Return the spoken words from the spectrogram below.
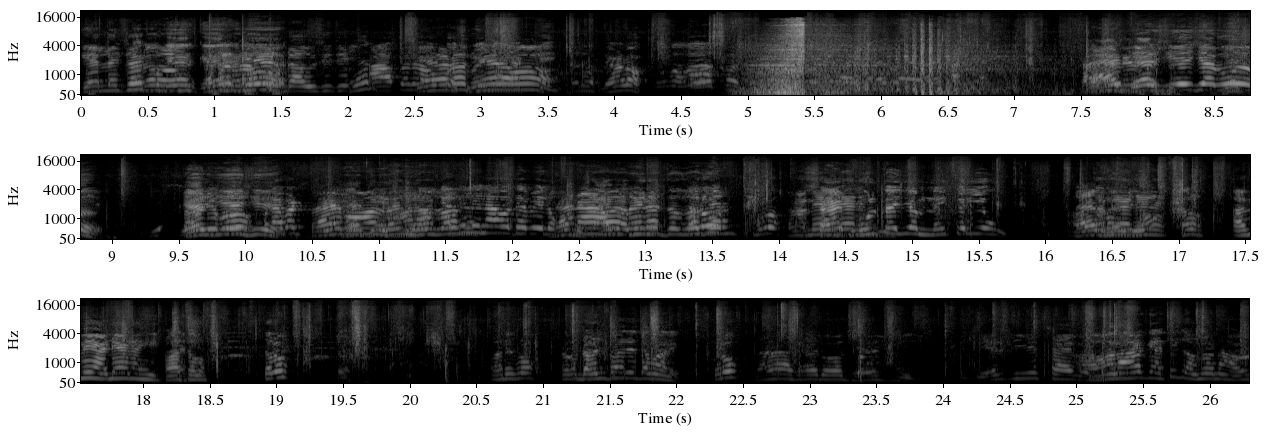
ઘેર લઈ જાઓ. ઘેર, ઘેર, ઘેર. ઘેર. આપણે ઘેર આવો, ઘેર આવો. સાહેબ, ઘેર છીએ. સાહેબ, અમે અડ્યા જાય નહીં ચલો. ચલો. અરે દંડ તમારે. ચલો. ના, સાહેબ, ઘેર જઈએ. સાહેબ. ક્યાંથી આવે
